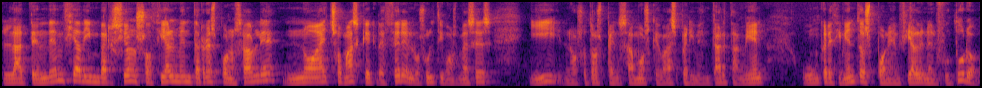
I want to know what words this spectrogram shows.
la tendencia de inversión socialmente responsable no ha hecho más que crecer en los últimos meses y nosotros pensamos que va a experimentar también un crecimiento exponencial en el futuro.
